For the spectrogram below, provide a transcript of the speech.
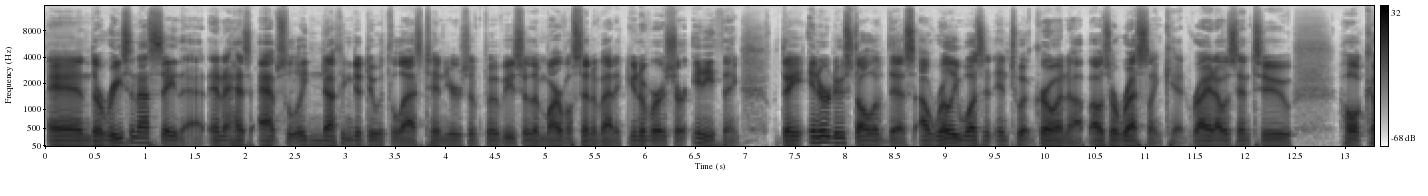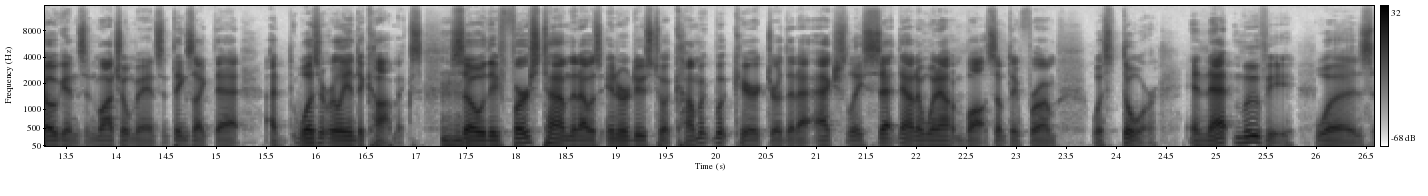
And the reason I say that, and it has absolutely nothing to do with the last 10 years of movies or the Marvel Cinematic Universe or anything. They introduced all of this. I really wasn't into it growing up. I was a wrestling kid, right? I was into Hulk Hogan's and Macho Man's and things like that. I wasn't really into comics. Mm-hmm. So the first time that I was introduced to a comic book character that I actually sat down and went out and bought something from was Thor. And that movie was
